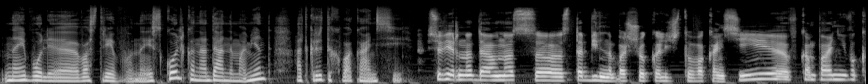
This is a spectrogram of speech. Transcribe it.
наиболее востребованы и сколько на данный момент открытых вакансий? Все верно, да. У нас э, стабильно большое количество вакансий в компании ВК.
